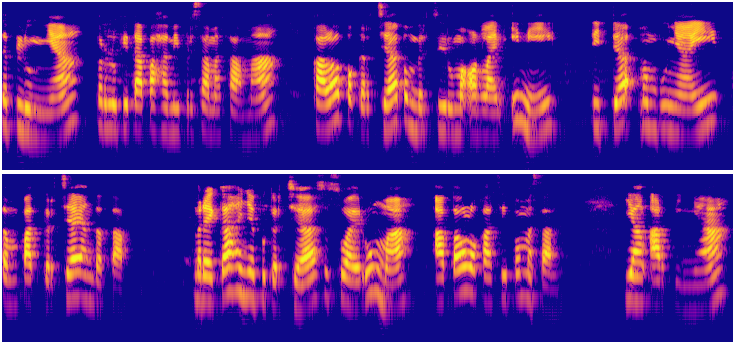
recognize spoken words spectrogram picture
Sebelumnya, perlu kita pahami bersama-sama kalau pekerja pembersih rumah online ini tidak mempunyai tempat kerja yang tetap. Mereka hanya bekerja sesuai rumah atau lokasi pemesan, yang artinya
